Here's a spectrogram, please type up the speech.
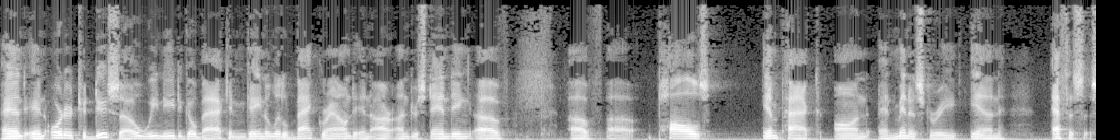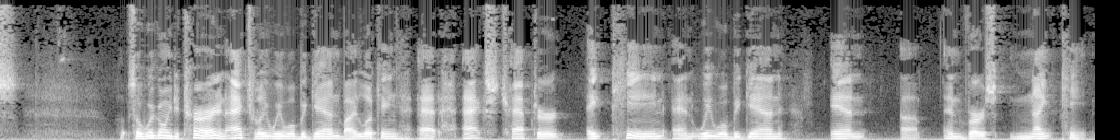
And in order to do so, we need to go back and gain a little background in our understanding of of uh, Paul's impact on and ministry in Ephesus. So we're going to turn, and actually we will begin by looking at Acts chapter 18, and we will begin in uh, in verse 19.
